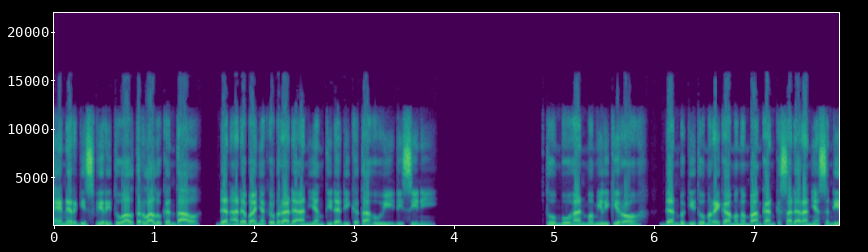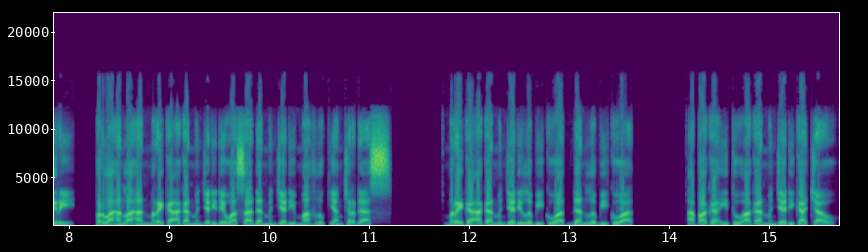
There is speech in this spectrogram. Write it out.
Energi spiritual terlalu kental, dan ada banyak keberadaan yang tidak diketahui di sini. Tumbuhan memiliki roh, dan begitu mereka mengembangkan kesadarannya sendiri, perlahan-lahan mereka akan menjadi dewasa dan menjadi makhluk yang cerdas. Mereka akan menjadi lebih kuat dan lebih kuat. Apakah itu akan menjadi kacau?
